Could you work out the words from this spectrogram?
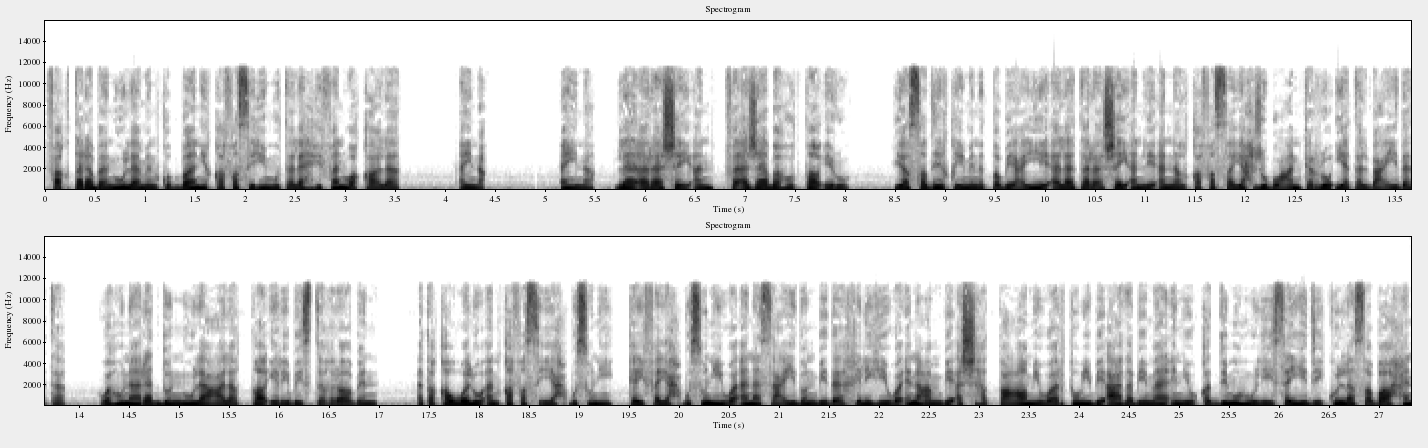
فاقترب نولا من قضبان قفصه متلهفا وقال أين؟ أين؟ لا أرى شيئا فأجابه الطائر يا صديقي من الطبيعي ألا ترى شيئا لأن القفص يحجب عنك الرؤية البعيدة وهنا رد النولا على الطائر باستغراب أتقول أن قفصي يحبسني كيف يحبسني وأنا سعيد بداخله وإنعم بأشهى الطعام وارتوي بأعذب ماء يقدمه لي سيدي كل صباح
